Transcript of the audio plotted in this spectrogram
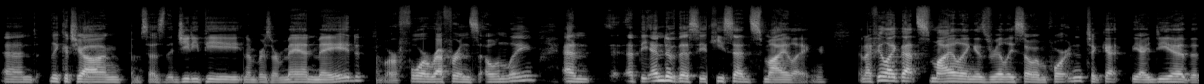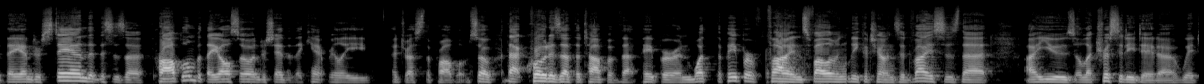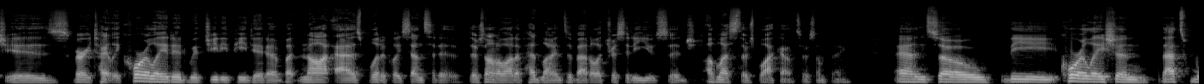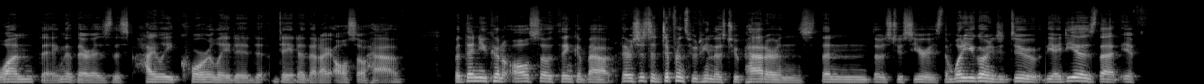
And Li Keqiang um, says that GDP numbers are man made or for reference only. And at the end of this, he, he said smiling. And I feel like that smiling is really so important to get the idea that they understand that this is a problem, but they also understand that they can't really address the problem. So that quote is at the top of that paper. And what the paper finds following Li Keqiang's advice is that I use electricity data, which is very tightly correlated with GDP data, but not as politically sensitive. There's not a lot of headlines about electricity usage unless there's blackouts or something. And so the correlation, that's one thing that there is this highly correlated data that I also have. But then you can also think about there's just a difference between those two patterns than those two series. Then what are you going to do? The idea is that if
